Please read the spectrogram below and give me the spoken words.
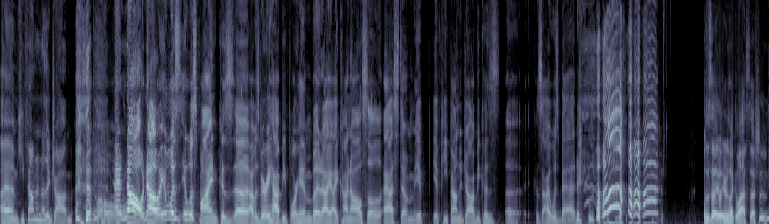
Um, he found another job, and no, no, it was it was fine because uh, I was very happy for him. But I, I kind of also asked him if if he found a job because because I was bad. Was that your like last session?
